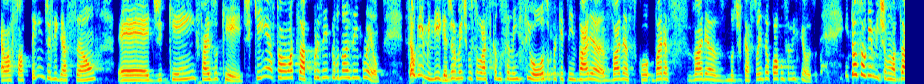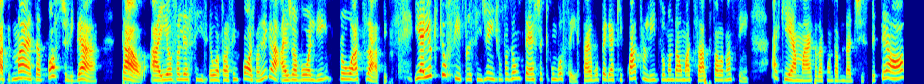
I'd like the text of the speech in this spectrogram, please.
ela só atende ligação é, de quem faz o quê? De quem fala no WhatsApp. Por exemplo, vou dar um exemplo eu. Se alguém me liga, geralmente meu celular fica no silencioso, porque tem várias, várias, várias, várias notificações, eu coloco no silencioso. Então, se alguém me chama no WhatsApp, Marta, posso te ligar? Tal. Aí eu falei assim, eu falei assim, pode, pode ligar. Aí já vou ali pro WhatsApp. E aí o que, que eu fiz? Falei assim, gente, vou fazer um teste aqui com vocês, tá? Eu vou pegar aqui quatro leads, vou mandar um WhatsApp falando assim: aqui é a Marta da contabilidade XPTO,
